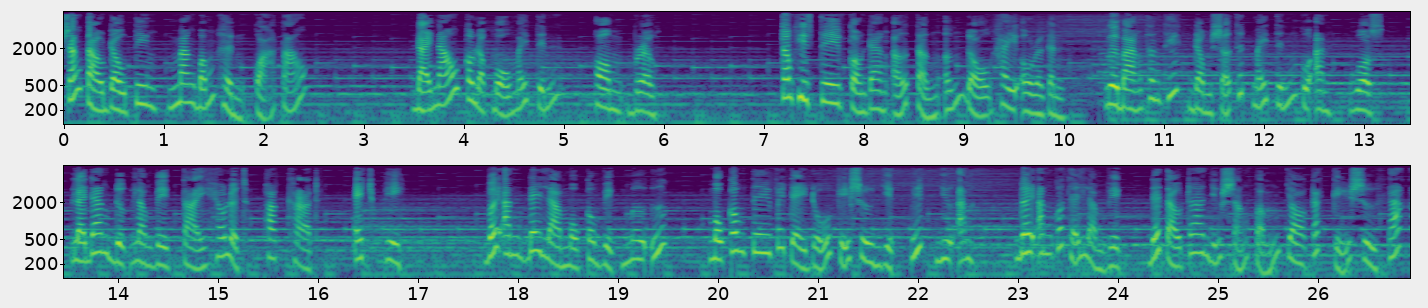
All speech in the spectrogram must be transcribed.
Sáng tạo đầu tiên mang bóng hình quả táo. Đại náo câu lạc bộ máy tính Homebrew. Trong khi Steve còn đang ở tận Ấn Độ hay Oregon, người bạn thân thiết đồng sở thích máy tính của anh, Walsh, lại đang được làm việc tại Hewlett Packard, HP. Với anh đây là một công việc mơ ước, một công ty với đầy đủ kỹ sư nhiệt huyết như anh, nơi anh có thể làm việc để tạo ra những sản phẩm cho các kỹ sư khác.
